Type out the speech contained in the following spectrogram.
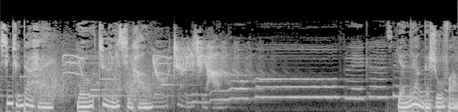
星辰大海，由这里起航。由这里起航。颜亮的书房。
